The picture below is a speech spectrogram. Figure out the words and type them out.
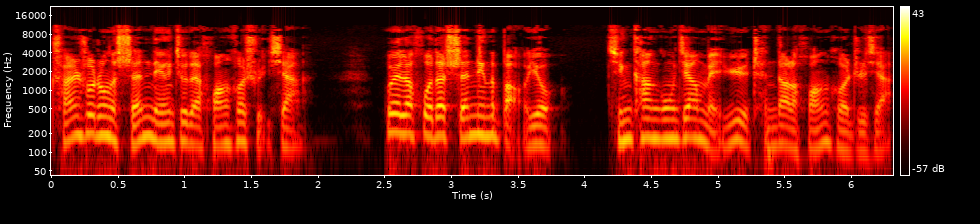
传说中的神灵就在黄河水下，为了获得神灵的保佑，秦康公将美玉沉到了黄河之下。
